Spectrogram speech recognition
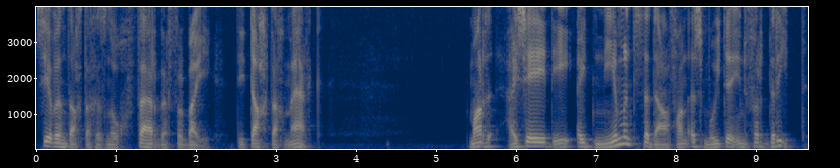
87 is nog verder verby die 80 merk. Maar hy sê die uitnemendste daarvan is moeite en verdriet.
